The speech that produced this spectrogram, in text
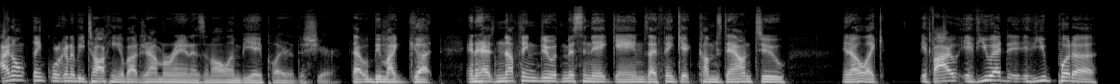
I don't think we're going to be talking about Ja Morant as an All NBA player this year. That would be my gut, and it has nothing to do with missing eight games. I think it comes down to, you know, like if I if you had to, if you put a,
